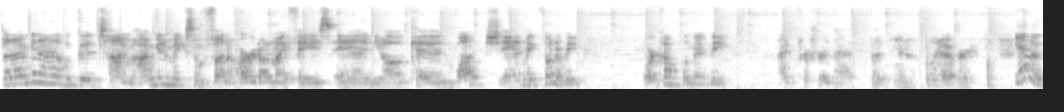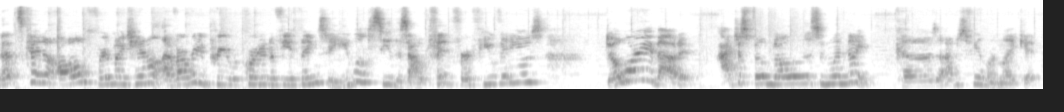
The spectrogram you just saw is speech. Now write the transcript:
But I'm gonna have a good time. I'm gonna make some fun art on my face and y'all can watch and make fun of me. Or compliment me. I'd prefer that, but you know, whatever. Yeah, that's kind of all for my channel. I've already pre-recorded a few things, so you will see this outfit for a few videos. Don't worry about it. I just filmed all of this in one night because I was feeling like it.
